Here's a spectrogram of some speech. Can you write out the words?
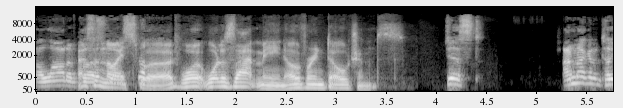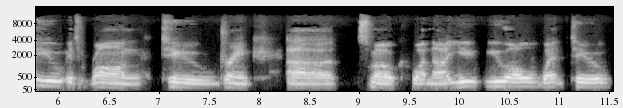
a lot of that's a nice word. What what does that mean? Overindulgence. Just, I'm not going to tell you it's wrong to drink, uh, smoke, whatnot. You you all went to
